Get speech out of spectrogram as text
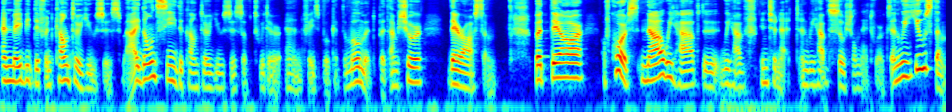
and maybe different counter uses. I don't see the counter uses of Twitter and Facebook at the moment, but I'm sure there are some. But there are, of course, now we have the we have internet and we have social networks, and we use them.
